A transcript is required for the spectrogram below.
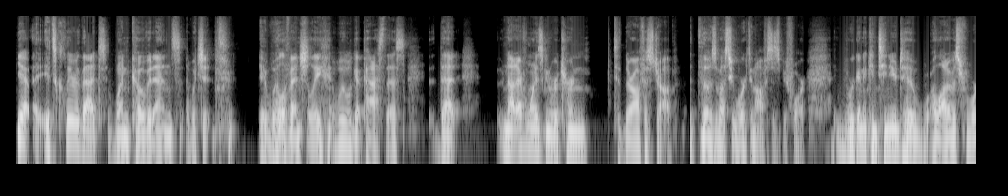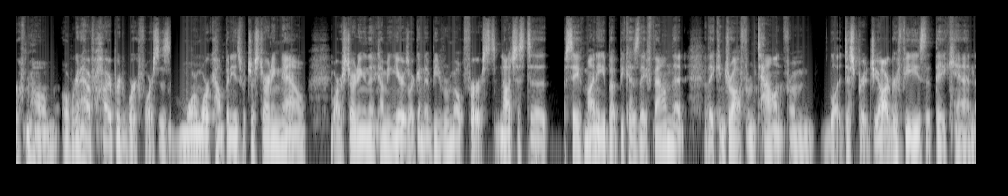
Yeah, it's clear that when COVID ends, which it it will eventually, we will get past this, that not everyone is going to return to their office job. Those of us who worked in offices before, we're going to continue to, a lot of us work from home, or we're going to have hybrid workforces. More and more companies, which are starting now, are starting in the coming years, are going to be remote first, not just to save money, but because they found that they can draw from talent from disparate geographies, that they can,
